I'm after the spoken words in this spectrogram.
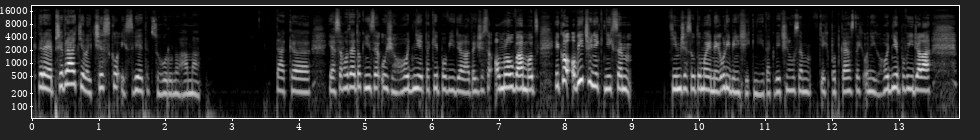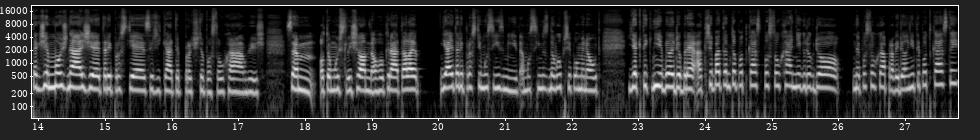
které převrátily Česko i svět vzhůru nohama tak uh, já jsem o této knize už hodně taky povídala, takže se omlouvám moc. Jako o většině knih jsem tím, že jsou to moje nejoblíbenější knihy, tak většinou jsem v těch podcastech o nich hodně povídala, takže možná, že tady prostě si říkáte, proč to poslouchám, když jsem o tom už slyšela mnohokrát, ale já je tady prostě musím zmínit a musím znovu připomenout, jak ty knihy byly dobré a třeba tento podcast poslouchá někdo, kdo neposlouchá pravidelně ty podcasty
